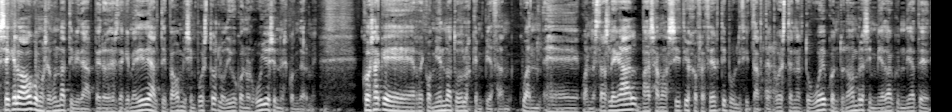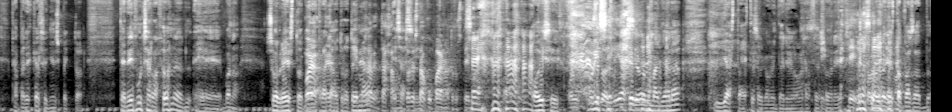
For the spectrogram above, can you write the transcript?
Sé que lo hago como segunda actividad, pero desde que me di de alta y pago mis impuestos lo digo con orgullo y sin esconderme escucharme. Cosa que recomiendo a todos los que empiezan. Cuando, cuando estás legal, vas a más sitios que ofrecerte y publicitarte. Puedes tener tu web con tu nombre sin miedo a que un día te, te aparezca el señor inspector. Tenéis mucha razón. eh, bueno, sobre esto, que Bueno, trata eh, otro tema. la ventaja, es Motor así, está ocupado en otros temas. Sí. O sea que- Hoy sí. Hoy- estos sí, días pero sí. mañana y ya está. Este es el comentario que vamos a hacer sobre, sí, sobre sobre lo que está pasando.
